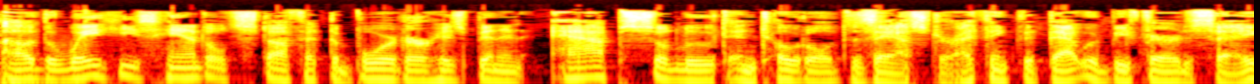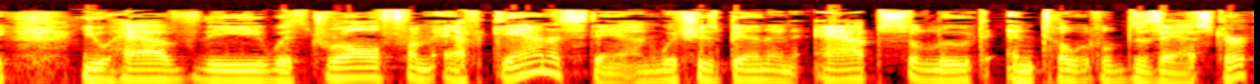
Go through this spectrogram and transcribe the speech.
Uh, the way he's handled stuff at the border has been an absolute and total disaster. I think that that would be fair to say. You have the withdrawal from Afghanistan, which has been an absolute and total disaster.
